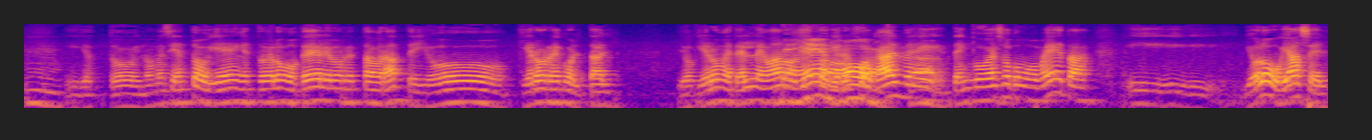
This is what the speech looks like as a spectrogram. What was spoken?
Mm. Y yo estoy, no me siento bien esto de los hoteles, los restaurantes. Yo quiero recortar. Yo quiero meterle mano a esto, quiero ahora, enfocarme. claro. Tengo eso como meta y yo lo voy a hacer.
